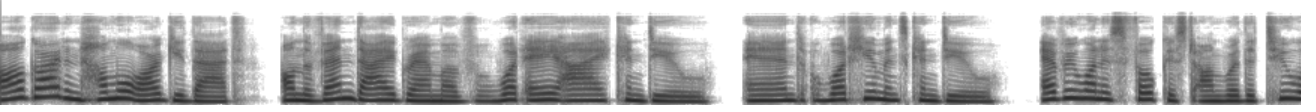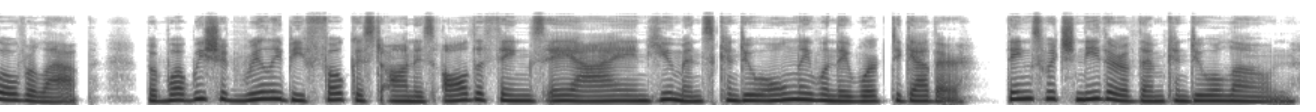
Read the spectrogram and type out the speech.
Aagaard and Hummel argue that, on the Venn diagram of what AI can do and what humans can do, everyone is focused on where the two overlap, but what we should really be focused on is all the things AI and humans can do only when they work together, things which neither of them can do alone.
